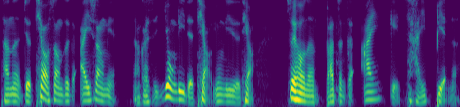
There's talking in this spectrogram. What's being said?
它呢就跳上这个 I 上面，然后开始用力的跳，用力的跳，最后呢把整个 I 给踩扁了。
